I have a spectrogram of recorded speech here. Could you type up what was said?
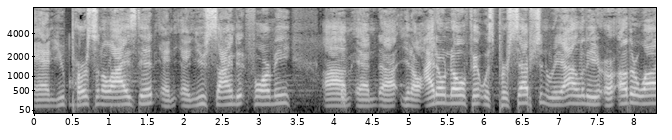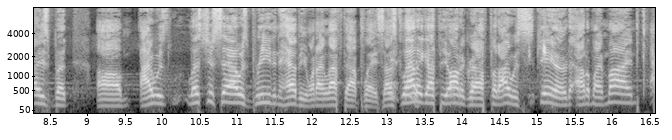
and you personalized it and, and you signed it for me. Um, and, uh, you know, I don't know if it was perception, reality, or otherwise, but um, I was, let's just say I was breathing heavy when I left that place. I was glad I got the autograph, but I was scared out of my mind.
